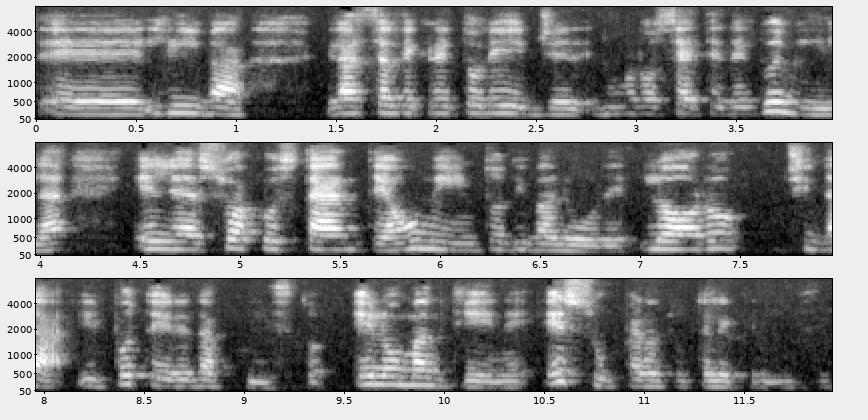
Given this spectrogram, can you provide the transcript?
eh, l'IVA grazie al decreto legge numero 7 del 2000 e il suo costante aumento di valore. L'oro ci dà il potere d'acquisto e lo mantiene e supera tutte le crisi.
